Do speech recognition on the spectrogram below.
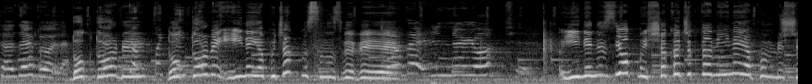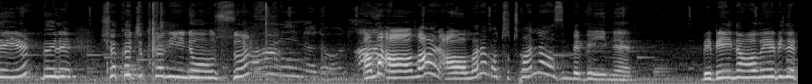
Sade böyle. Doktor bey, doktor bey iğne yapacak mısınız bebeğe? Burada yok ki. İğneniz yok mu? Şakacıktan iğne yapın bir şeyi. Böyle şakacıktan iğne olsun. Ama yine de olsun. Ama ağlar, ağlar ama tutman lazım bebeğini. Bebeğini ağlayabilir.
